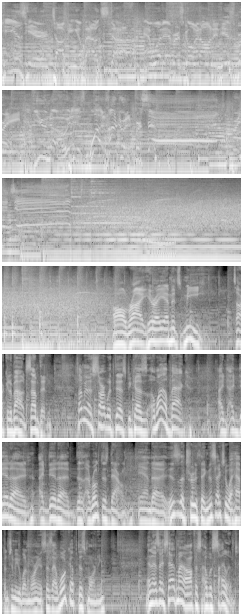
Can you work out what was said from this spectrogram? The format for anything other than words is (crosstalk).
He is here talking about stuff and whatever's going on in his brain. You know it is 100% All right, here I am. It's me talking about something. So I'm going to start with this because a while back, I, I did uh, I did this, I wrote this down, and uh, this is a true thing. This is actually what happened to me one morning. It says I woke up this morning, and as I sat in my office, I was silent.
